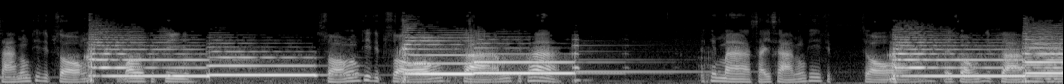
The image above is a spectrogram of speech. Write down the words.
สามช่องที่สิบสองบอลสิบสี่สองช่องที่สิบสองสามสิบห้าขึ้นมาสายสามช่องที่สิบสองสายสองสิบสาม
